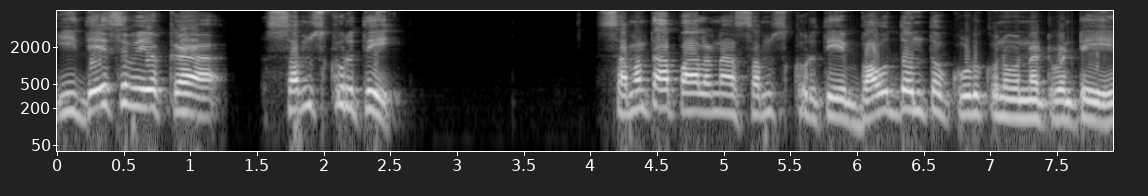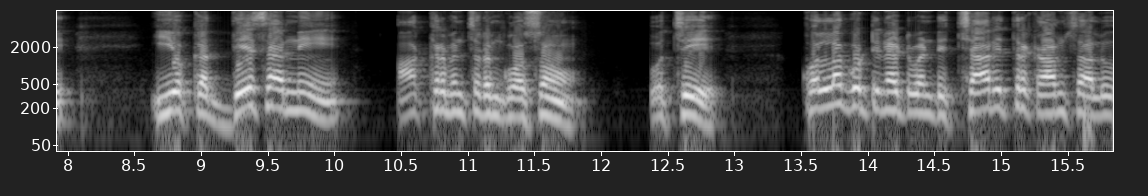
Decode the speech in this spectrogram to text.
ఈ దేశం యొక్క సంస్కృతి సమతాపాలన సంస్కృతి బౌద్ధంతో కూడుకుని ఉన్నటువంటి ఈ యొక్క దేశాన్ని ఆక్రమించడం కోసం వచ్చి కొల్లగొట్టినటువంటి చారిత్రక అంశాలు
